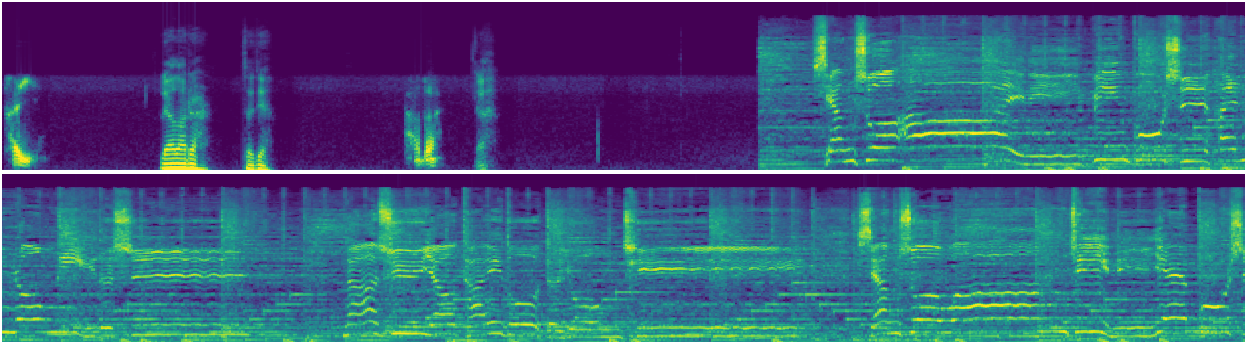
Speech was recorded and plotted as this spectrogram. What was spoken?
可以，聊到这儿，再见。好的。哎。想说爱你，并不是很容易的事，那需要太多的勇气。想说忘记你，也不是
